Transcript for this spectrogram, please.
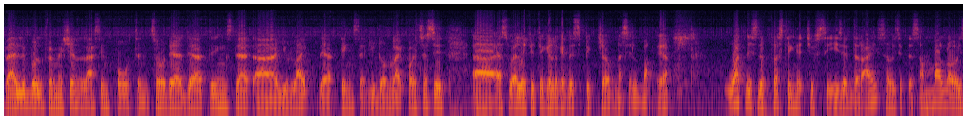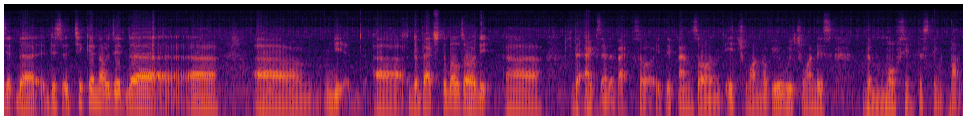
Valuable information less important. So there, there are things that uh, you like there are things that you don't like. For instance it, uh, as well if you take a look at this picture of nasi lemak yeah? What is the first thing that you see? Is it the rice or is it the sambal or is it the this chicken or is it the uh, um, the uh, the vegetables or the uh, the eggs at the back. So it depends on each one of you which one is the most interesting part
